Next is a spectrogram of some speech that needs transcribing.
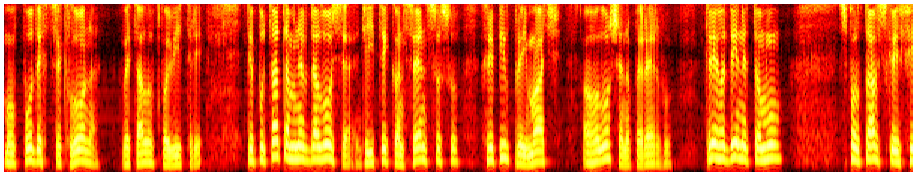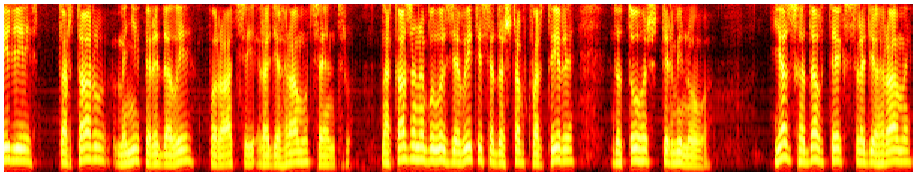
мов подих циклона, витало в повітрі. Депутатам не вдалося дійти консенсусу, хрипів приймач, оголошено перерву. Три години тому з полтавської філії Тартару мені передали по рації радіограму центру. Наказано було з'явитися до штаб-квартири до того ж терміново. Я згадав текст радіограми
